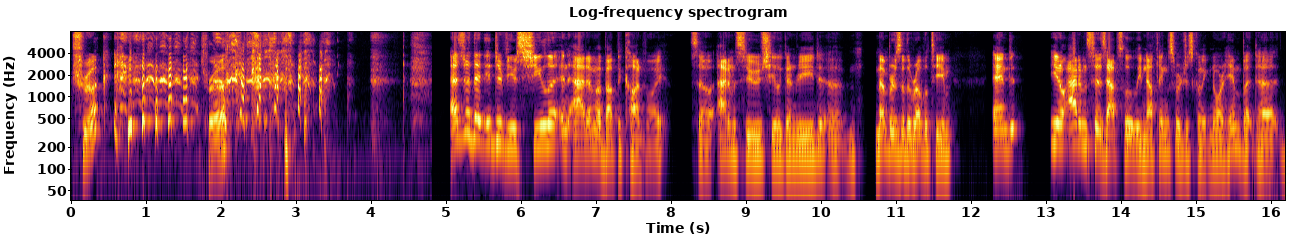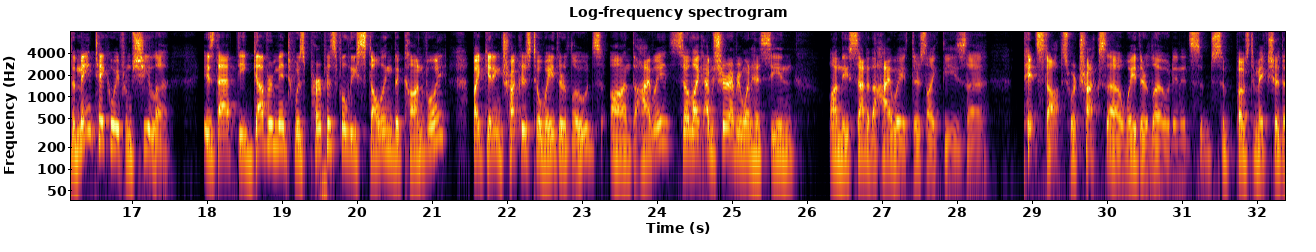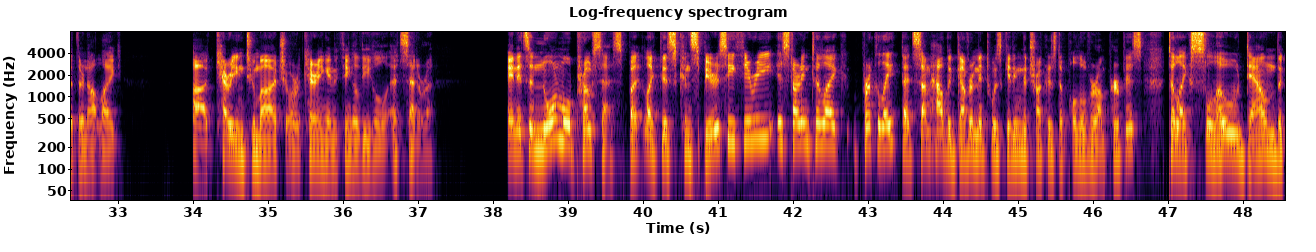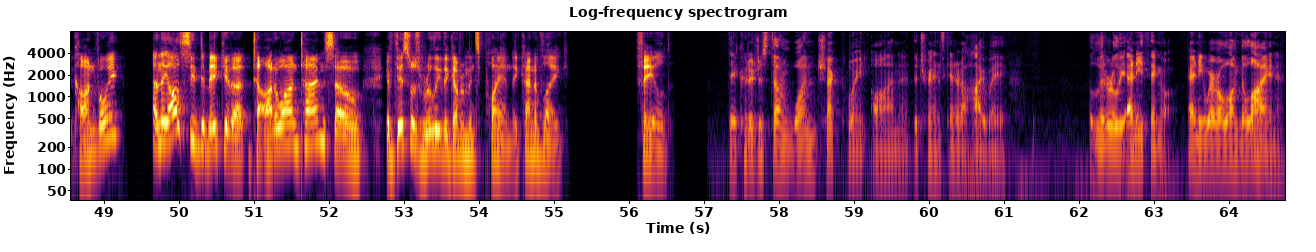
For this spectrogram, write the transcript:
Truck? Truck. Ezra then interviews Sheila and Adam about the convoy. So Adam Soos, Sheila Gunn Reed, uh, members of the rebel team, and you know Adam says absolutely nothing, so we're just going to ignore him. But uh, the main takeaway from Sheila is that the government was purposefully stalling the convoy by getting truckers to weigh their loads on the highway. So like I'm sure everyone has seen on the side of the highway, there's like these uh, pit stops where trucks uh, weigh their load, and it's supposed to make sure that they're not like uh, carrying too much or carrying anything illegal, etc. And it's a normal process, but like this conspiracy theory is starting to like percolate that somehow the government was getting the truckers to pull over on purpose to like slow down the convoy. And they all seem to make it uh, to Ottawa on time. So if this was really the government's plan, they kind of like failed. They could have just done one checkpoint on the Trans Canada Highway, literally anything, anywhere along the line,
